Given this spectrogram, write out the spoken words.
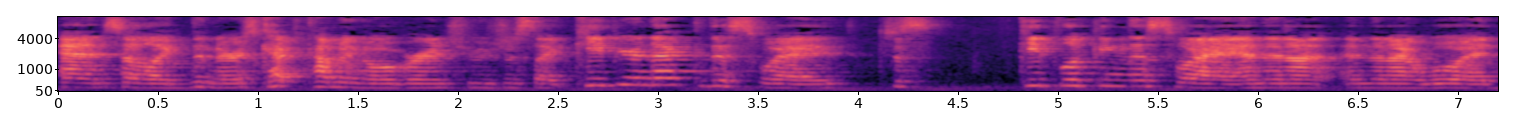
And so like the nurse kept coming over and she was just like, "Keep your neck this way. Just keep looking this way." And then I and then I would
